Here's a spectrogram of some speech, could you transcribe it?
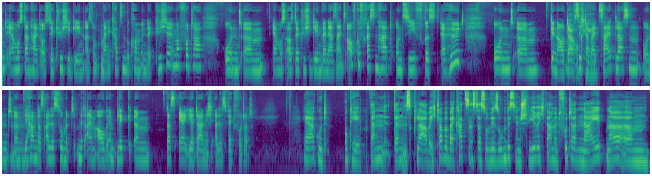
und er muss dann halt aus der Küche gehen. Also, meine Katzen bekommen in der Küche immer Futter und ähm, er muss aus der Küche gehen, wenn er seins aufgefressen hat und sie frisst erhöht und ähm, genau, darf ja, okay. sich dabei Zeit lassen und ähm, mhm. wir haben das alles so mit, mit einem Auge im Blick, ähm, dass er ihr da nicht alles wegfuttert. Ja, gut. Okay, dann, dann ist klar. Aber ich glaube, bei Katzen ist das sowieso ein bisschen schwierig da mit Futterneid. Ne? Ähm,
